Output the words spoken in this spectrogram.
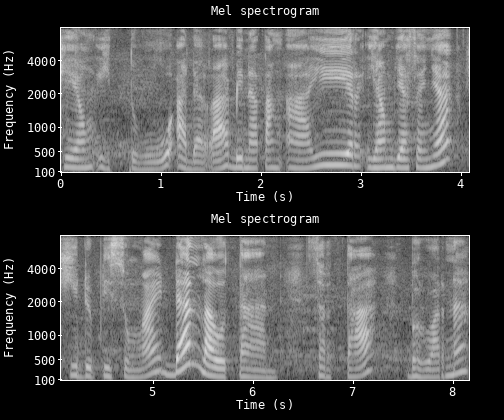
keong itu adalah binatang air yang biasanya hidup di sungai dan lautan serta berwarna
